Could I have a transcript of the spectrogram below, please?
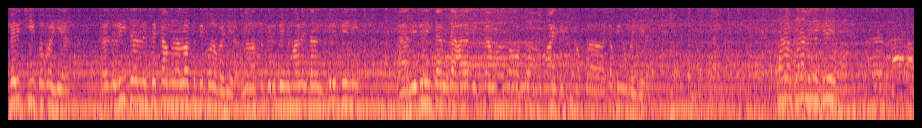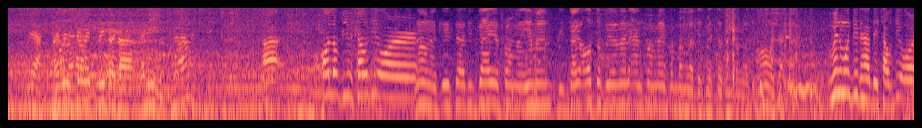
very cheap over here. As a reason is there come uh, lots of people over here. Lots of Filipino, morning time is Filipino. And evening time the Arabic come also, also buy this shop, uh, shopping over here. Yeah, I will show it later, the, the name. Uh, all of you Saudi or... No, no, this uh, this guy from uh, Yemen, this guy also from Yemen and from uh, from Bangladesh, myself from Bangladesh. Oh, masya. When mo din hadi, Saudi or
